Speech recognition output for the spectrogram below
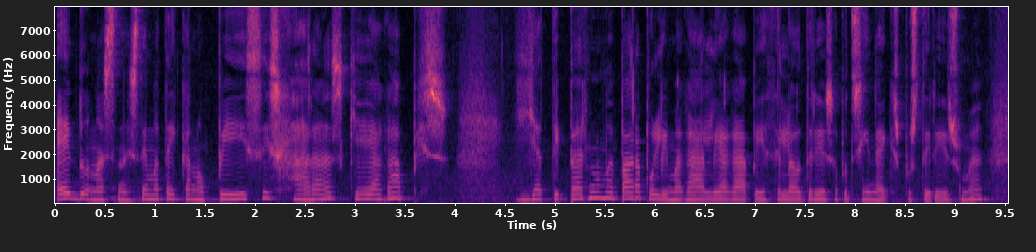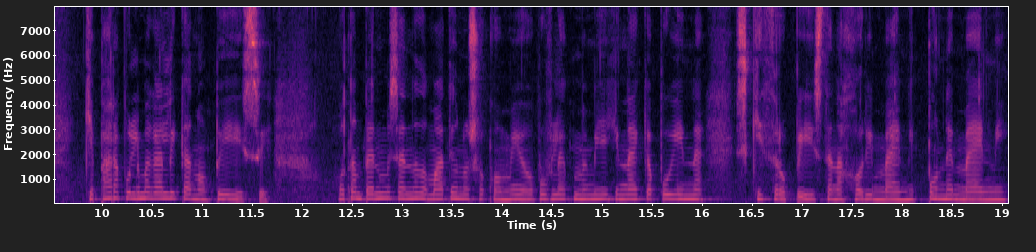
έντονα συναισθήματα ικανοποίησης, χαράς και αγάπης. Γιατί παίρνουμε πάρα πολύ μεγάλη αγάπη εθελοντρίες από τις γυναίκες που στηρίζουμε και πάρα πολύ μεγάλη ικανοποίηση. Όταν μπαίνουμε σε ένα δωμάτιο νοσοκομείο όπου βλέπουμε μια γυναίκα που είναι σκυθροπή, στεναχωρημένη, πονεμένη,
